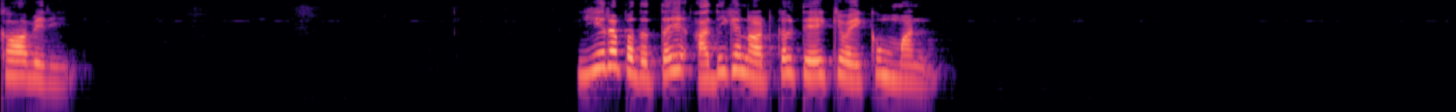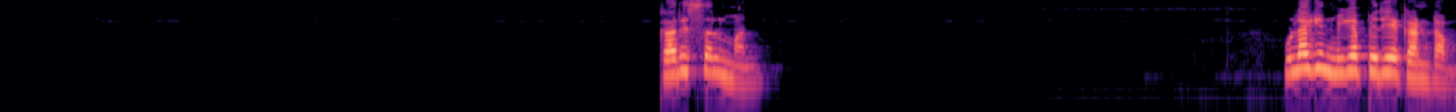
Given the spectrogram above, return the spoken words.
காவிரி. ஈரப்பதத்தை அதிக நாட்கள் தேக்கி வைக்கும் மண். கரிசல் மண். உலகின் மிகப்பெரிய கண்டம்.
